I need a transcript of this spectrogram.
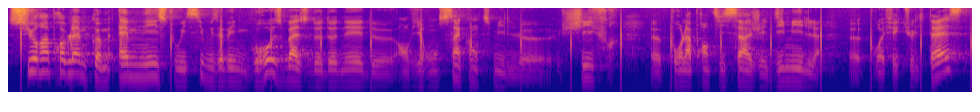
sur un problème comme MNIST, où ici vous avez une grosse base de données d'environ 50 000 euh, chiffres euh, pour l'apprentissage et 10 000 euh, pour effectuer le test,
